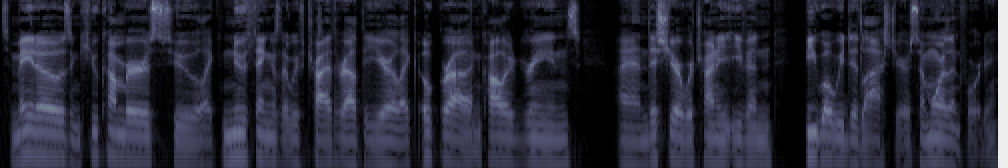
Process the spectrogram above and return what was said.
tomatoes and cucumbers to like new things that we've tried throughout the year, like okra and collard greens. And this year we're trying to even beat what we did last year, so more than 40.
